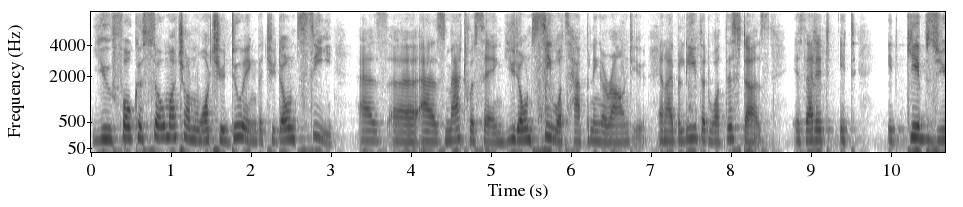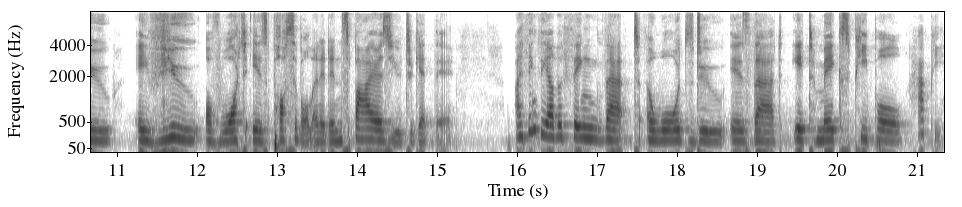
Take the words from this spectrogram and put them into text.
you focus so much on what you're doing that you don't see. As uh, as Matt was saying, you don't see what's happening around you. And I believe that what this does is that it it it gives you a view of what is possible and it inspires you to get there. I think the other thing that awards do is that it makes people happy.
